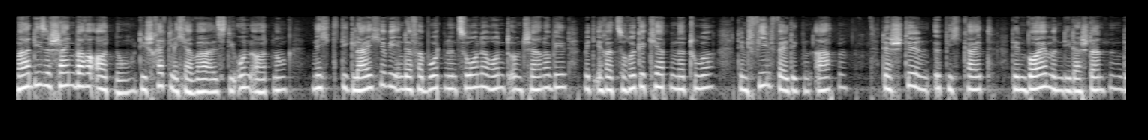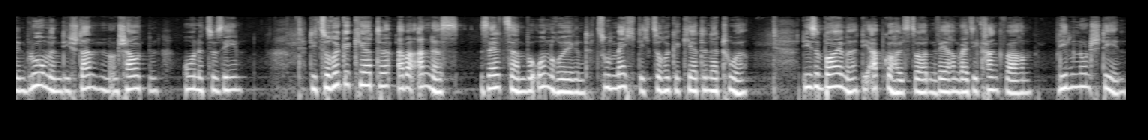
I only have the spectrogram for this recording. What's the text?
War diese scheinbare Ordnung, die schrecklicher war als die Unordnung, nicht die gleiche wie in der verbotenen Zone rund um Tschernobyl mit ihrer zurückgekehrten Natur, den vielfältigen Arten, der stillen Üppigkeit, den Bäumen, die da standen, den Blumen, die standen und schauten, ohne zu sehen. Die zurückgekehrte, aber anders, seltsam, beunruhigend, zu mächtig zurückgekehrte Natur. Diese Bäume, die abgeholzt worden wären, weil sie krank waren, blieben nun stehen,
